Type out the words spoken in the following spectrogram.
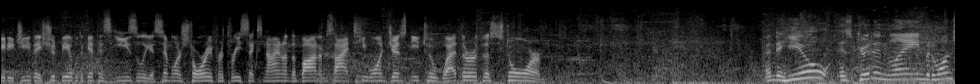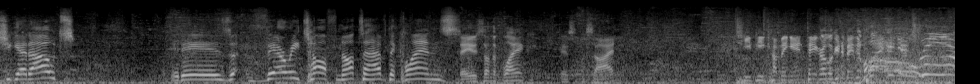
JDG, they should be able to get this easily. A similar story for 369 on the bottom side. T1 just need to weather the storm. And the heal is good in lane, but once you get out, it is very tough not to have the cleanse. Zeus on the flank. Goes on the side. TP coming in. Faker looking to make the play against oh! Ruler.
